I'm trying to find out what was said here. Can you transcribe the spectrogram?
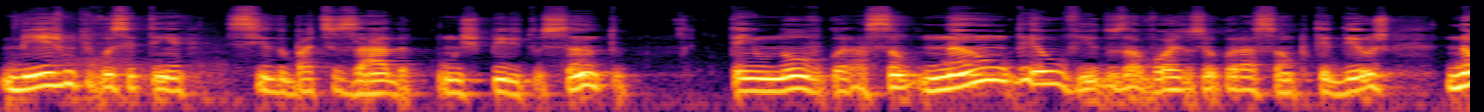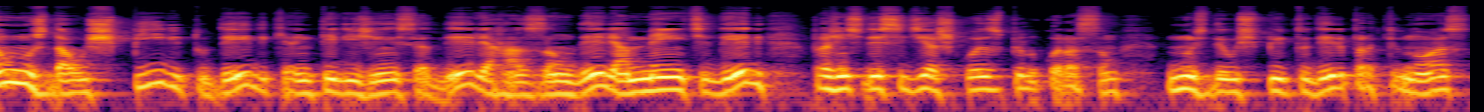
mesmo que você tenha sido batizada com o Espírito Santo, tem um novo coração, não dê ouvidos à voz do seu coração, porque Deus não nos dá o espírito dele, que é a inteligência dele, a razão dele, a mente dele, para a gente decidir as coisas pelo coração. Nos deu o espírito dele para que nós,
